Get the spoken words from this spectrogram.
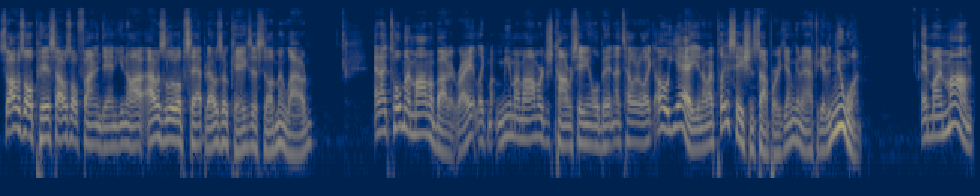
So I was all pissed. I was all fine and dandy. You know, I, I was a little upset, but I was okay because I still had my loud. And I told my mom about it, right? Like my, me and my mom were just conversating a little bit, and I tell her like, "Oh yeah, you know, my PlayStation stopped working. I'm gonna have to get a new one." And my mom,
